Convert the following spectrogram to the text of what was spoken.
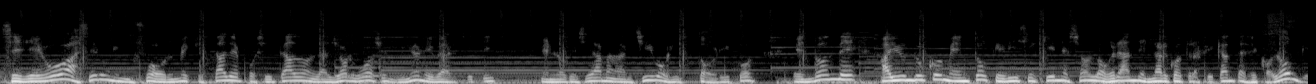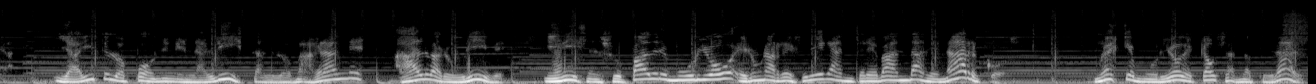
se llegó a hacer un informe que está depositado en la George Washington University, en lo que se llaman archivos históricos, en donde hay un documento que dice quiénes son los grandes narcotraficantes de Colombia. Y ahí te lo ponen en la lista de los más grandes a Álvaro Uribe. Y dicen, su padre murió en una refriega entre bandas de narcos. No es que murió de causas naturales.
